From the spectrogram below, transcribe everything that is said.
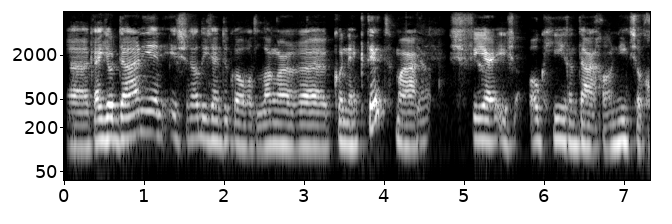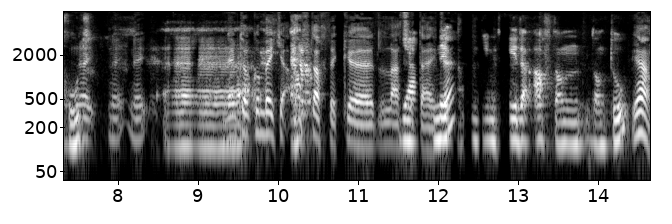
Eh, kijk, Jordanië en Israël die zijn natuurlijk al wat langer eh, connected. Maar Ja. sfeer is ook hier en daar gewoon niet zo goed. Nee, nee, nee. Eh, Neemt ook een beetje af, dacht ik, de laatste ja, tijd. neemt, Hè? neemt eerder af dan, dan toe. Ja.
